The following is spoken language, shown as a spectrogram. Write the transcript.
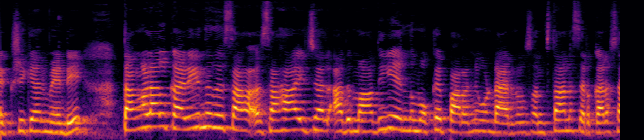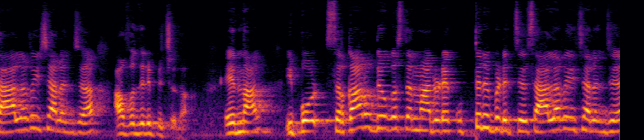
രക്ഷിക്കാൻ വേണ്ടി തങ്ങളാൽ കഴിയുന്നത് സഹായിച്ചാൽ അത് മതി എന്നും ഒക്കെ പറഞ്ഞുകൊണ്ടായിരുന്നു സംസ്ഥാന സർക്കാർ സാലറി ചലഞ്ച് അവതരിപ്പിച്ചത്. എന്നാൽ ഇപ്പോൾ സർക്കാർ ഉദ്യോഗസ്ഥന്മാരുടെ കുത്തിനെ പിടിച്ച് സാലറി ചലഞ്ച്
